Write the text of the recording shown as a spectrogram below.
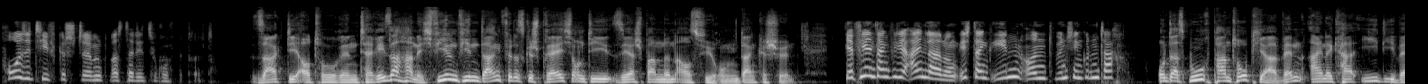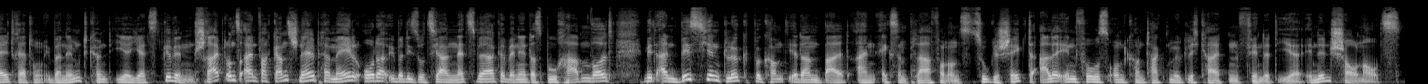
positiv gestimmt, was da die Zukunft betrifft. Sagt die Autorin Theresa Hannig. Vielen, vielen Dank für das Gespräch und die sehr spannenden Ausführungen. Dankeschön. Ja, vielen Dank für die Einladung. Ich danke Ihnen und wünsche Ihnen guten Tag. Und das Buch Pantopia, wenn eine KI die Weltrettung übernimmt, könnt ihr jetzt gewinnen. Schreibt uns einfach ganz schnell per Mail oder über die sozialen Netzwerke, wenn ihr das Buch haben wollt. Mit ein bisschen Glück bekommt ihr dann bald ein Exemplar von uns zugeschickt. Alle Infos und Kontaktmöglichkeiten findet ihr in den Show Notes.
